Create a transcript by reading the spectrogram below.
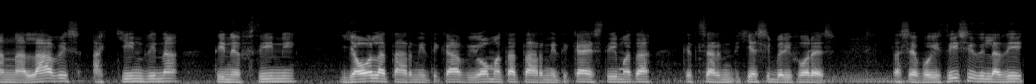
αναλάβεις ακίνδυνα την ευθύνη για όλα τα αρνητικά βιώματα, τα αρνητικά αισθήματα και τις αρνητικές συμπεριφορές. Θα σε βοηθήσει δηλαδή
